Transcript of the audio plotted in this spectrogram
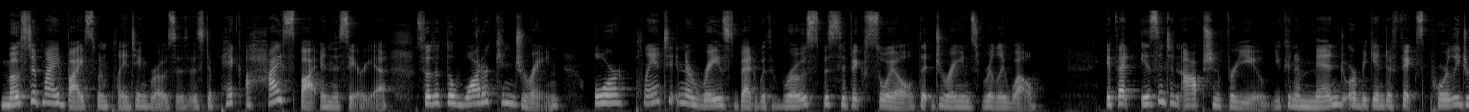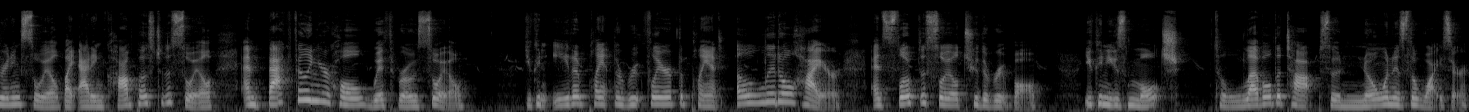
Most of my advice when planting roses is to pick a high spot in this area so that the water can drain, or plant it in a raised bed with rose specific soil that drains really well. If that isn't an option for you, you can amend or begin to fix poorly draining soil by adding compost to the soil and backfilling your hole with rose soil. You can even plant the root flare of the plant a little higher and slope the soil to the root ball. You can use mulch to level the top so no one is the wiser.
